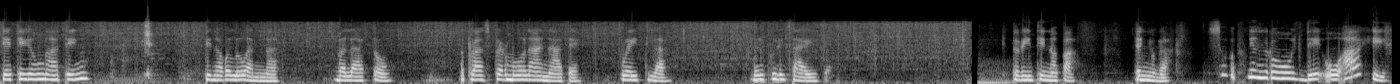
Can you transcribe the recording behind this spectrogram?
Ito yung ating pinakuluan na balato. transfer muna natin. Wait lang. Balik ulit tayo. Ito rin tinapa. Yan nyo ba? Sarap yan, Rode. O, ay.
